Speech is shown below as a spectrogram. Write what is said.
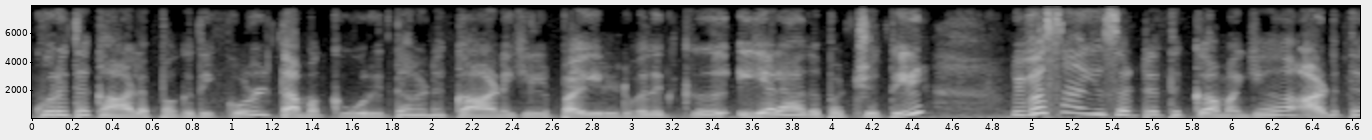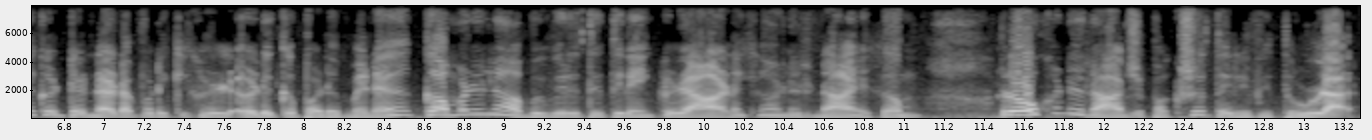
குறித்த காலப்பகுதிக்குள் தமக்கு உரித்தான காணியில் பயிரிடுவதற்கு இயலாத பட்சத்தில் விவசாய சட்டத்துக்கு அமைய அடுத்த கட்ட நடவடிக்கைகள் எடுக்கப்படும் என கமநல அபிவிருத்தி திணைக்கள ஆணையாளர் நாயகம் ரோகண ராஜபக்ஷ தெரிவித்துள்ளார்.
